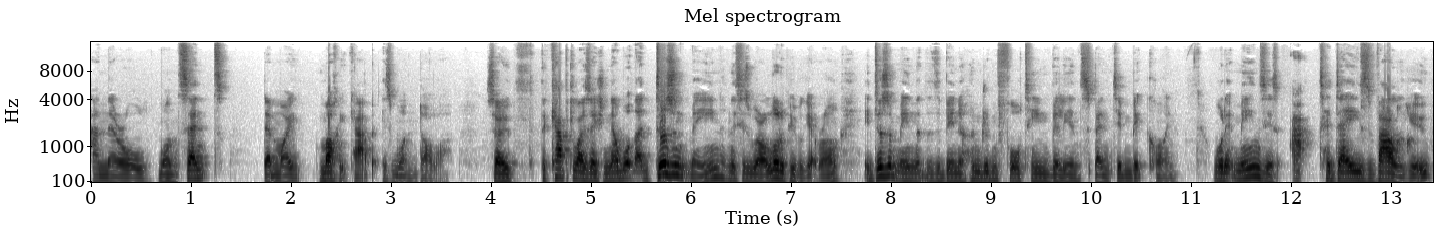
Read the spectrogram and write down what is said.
and they're all one cent, then my market cap is $1. So the capitalization, now what that doesn't mean, and this is where a lot of people get wrong, it doesn't mean that there's been 114 billion spent in Bitcoin. What it means is at today's value,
